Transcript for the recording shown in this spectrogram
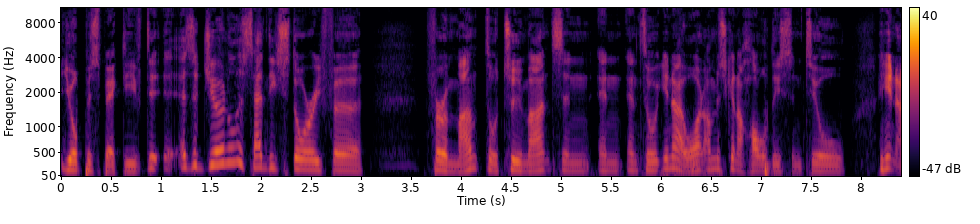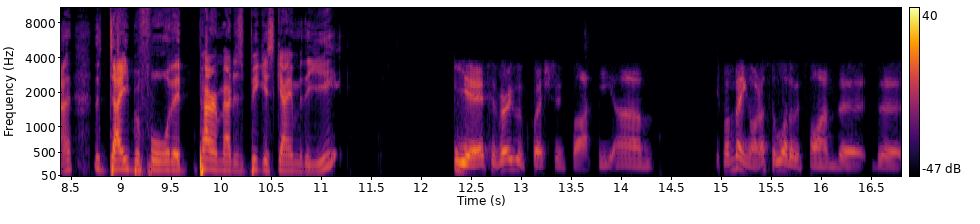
your perspective? As a journalist, had this story for for a month or two months and, and, and thought, you know what, I'm just going to hold this until, you know, the day before the Parramatta's biggest game of the year? Yeah, it's a very good question, Clarky. Um, if I'm being honest, a lot of the time the, the,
